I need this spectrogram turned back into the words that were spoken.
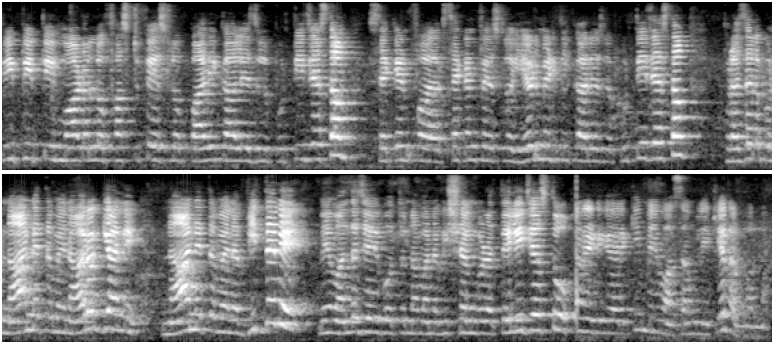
పీపీపీ మోడల్లో ఫస్ట్ ఫేజ్లో పది కాలేజీలు పూర్తి చేస్తాం. సెకండ్ ఫా సెకండ్ ఫేజ్లో ఏడు మెడికల్ కాలేజీలు పూర్తి చేస్తాం. ప్రజలకు నాణ్యతమైన ఆరోగ్యాన్ని నాణ్యతమైన విద్యని మేము అందజేయబోతున్నామన్న విషయం కూడా తెలియజేస్తూ రెడ్డి గారికి మేము అసెంబ్లీకే రమ్మన్నాం.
